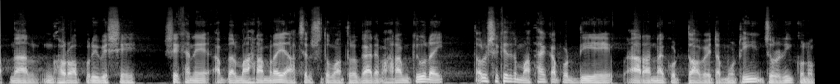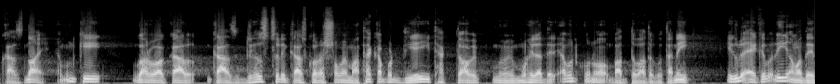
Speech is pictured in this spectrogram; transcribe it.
আপনার ঘরোয়া পরিবেশে। সেখানে আপনার মাহারামরাই আছেন, শুধুমাত্র গায়ে মাহারাম কেউ নাই। তাহলে সেক্ষেত্রে মাথায় কাপড় দিয়ে রান্না করতে হবে, এটা মোটেই জরুরি কোনো কাজ নয়। এমনকি ঘরোয়া কাল, কাজ, গৃহস্থলী কাজ করার সময় মাথায় কাপড় দিয়েই থাকতে হবে মহিলাদের, এমন কোনো বাধ্যবাধকতা নেই। এগুলো একেবারেই আমাদের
